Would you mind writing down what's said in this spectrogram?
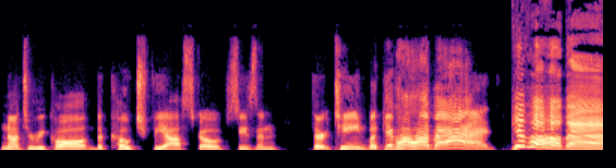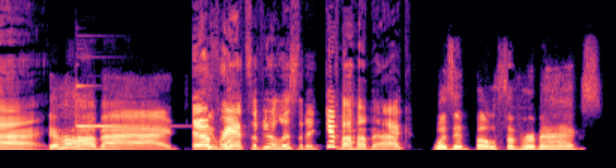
not to recall the coach fiasco of season thirteen, but give her her bag. Give her her bag. Give her her bag. Air Did- what- France, if you're listening, give her her bag. Was it both of her bags?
